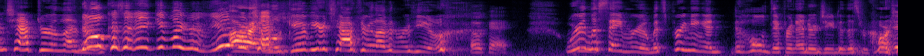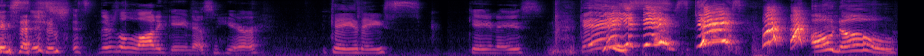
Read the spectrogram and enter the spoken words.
on chapter eleven. No, because I didn't give my review All for right, chapter. we'll give your chapter eleven review. okay. We're in the same room. It's bringing a whole different energy to this recording It's, session. it's, it's, there's a lot of gayness here. Gay and ace. Gay and ace. Gays! Gay and ace! Gays! Oh no!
